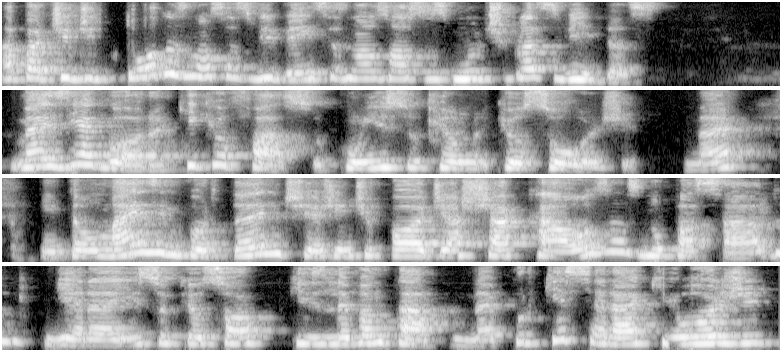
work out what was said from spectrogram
a partir de todas as nossas vivências nas nossas múltiplas vidas. Mas e agora? O que, que eu faço com isso que eu, que eu sou hoje? Né? Então, o mais importante, a gente pode achar causas no passado, e era isso que eu só quis levantar, né? Por que será que hoje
